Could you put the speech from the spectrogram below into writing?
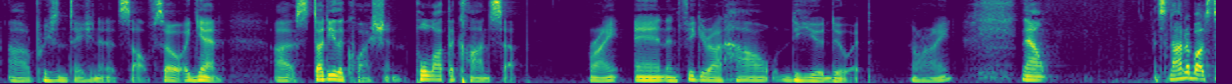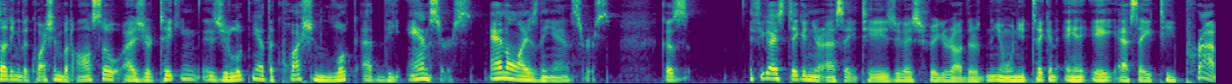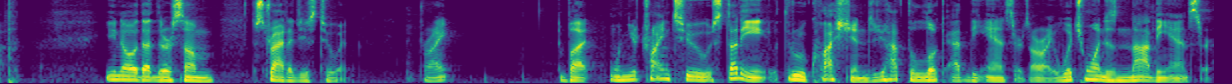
uh, presentation in itself. So again, uh, study the question, pull out the concept, right, and and figure out how do you do it. All right. Now, it's not about studying the question, but also as you're taking, as you're looking at the question, look at the answers, analyze the answers, because if you guys taken your SATs, you guys figure out there, you know, when you take an ASAT prep, you know that there's some strategies to it, right? But when you're trying to study through questions, you have to look at the answers. All right, which one is not the answer?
